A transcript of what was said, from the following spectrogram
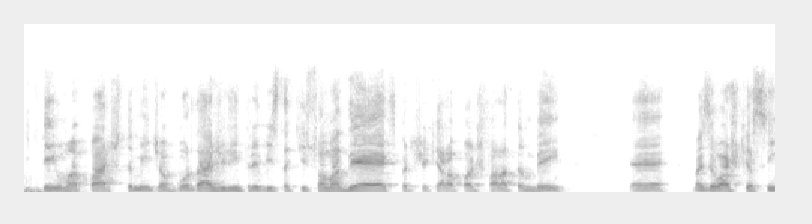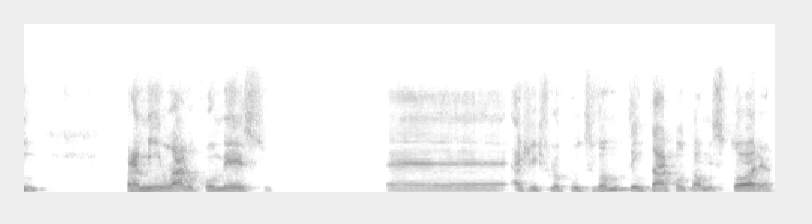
e tem uma parte também de abordagem de entrevista que isso a Madeira é expert que ela pode falar também. É, mas eu acho que, assim, para mim, lá no começo, é, a gente falou, putz, vamos tentar contar uma história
